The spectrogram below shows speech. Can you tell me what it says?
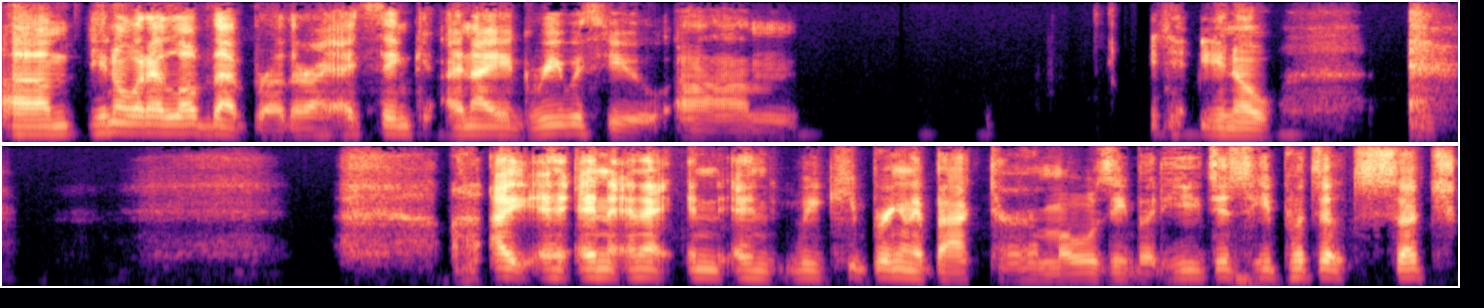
Um, you know what? I love that, brother. I, I think, and I agree with you. Um, you know, I and and I and and we keep bringing it back to Hormozi, but he just he puts out such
